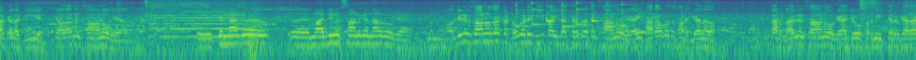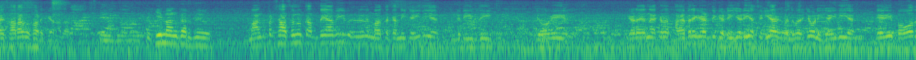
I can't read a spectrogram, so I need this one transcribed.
ਅੱਗ ਲੱਗੀ ਹੈ ਜ਼ਿਆਦਾ ਨੁਕਸਾਨ ਹੋ ਗਿਆ। ਉਹਦਾ। ਤੇ ਕਿੰਨਾ ਕੁ ਅਹ, ਮਾਲੀ ਨੁਕਸਾਨ ਕਿੰਨਾ ਕੁ ਹੋ ਗਿਆ? ਮਾਲੀ ਨੁਕਸਾਨ ਉਹਦਾ ਘੱਟੋ ਘੱਟ 20 22 ਲੱਖ ਰੁਪਏ ਦਾ ਨੁਕਸਾਨ ਹੋ ਗਿਆ ਜੀ ਸਾਰਾ ਕੁਝ ਸੜ ਗਿਆ ਇਹਨਾਂ ਦਾ। ਘਰ ਦਾ ਵੀ ਨੁਕਸਾਨ ਹੋ ਗਿਆ ਜੋ ਫਰਨੀਚਰ ਵਗੈਰਾ ਇਹ ਸਾਰਾ ਕੁਝ ਸੜ ਗਿਆ ਇਹਨਾਂ ਦਾ। ਤੇ ਕੀ ਮੰਗ ਕਰਦੇ ਹੋ? ਮੰਗ ਪ੍ਰਸ਼ਾਸਨ ਨੂੰ ਕਰਦੇ ਆ ਵੀ ਇਹਨਾਂ ਦੀ ਮਦਦ ਕਰਨੀ ਚਾਹੀਦੀ ਹੈ ਗਰੀਬ ਦੀ ਜੋ ਵੀ ਜਿਹੜਾ ਇਹਨਾਂ ਕਿਤੇ ਫਾਇਰ ਬ੍ਰਿਗੇਡ ਦੀ ਗੱਡੀ ਜਿਹੜੀ ਆ ਸਿਟੀ ਹਰਗੋਬਿੰਦ ਵਿੱਚ ਹੋਣੀ ਚਾਹੀਦੀ ਹੈ ਇਹ ਵੀ ਬਹੁਤ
